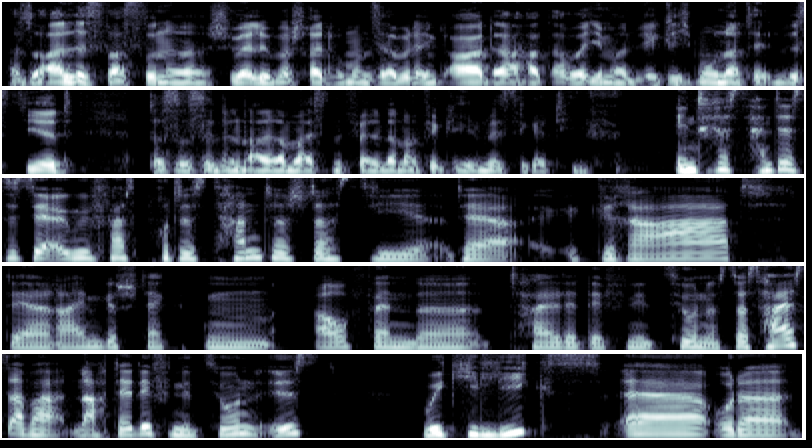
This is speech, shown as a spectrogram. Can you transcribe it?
Also alles, was so eine Schwelle überschreitet, wo man selber denkt, ah, da hat aber jemand wirklich Monate investiert, das ist in den allermeisten Fällen dann auch wirklich investigativ. Interessant, es ist ja irgendwie fast protestantisch, dass die, der Grad der reingesteckten Aufwände Teil der Definition ist. Das heißt aber, nach der Definition ist WikiLeaks äh, oder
